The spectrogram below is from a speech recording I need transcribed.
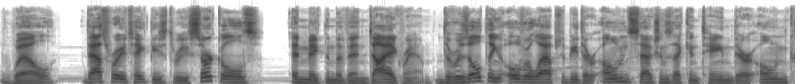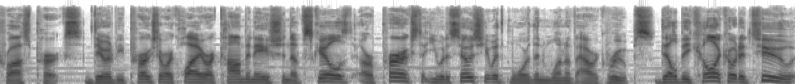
Well, that's where you take these three circles and make them a Venn diagram. The resulting overlaps would be their own sections that contain their own cross perks. There would be perks that require a combination of skills or perks that you would associate with more than one of our groups. They'll be color coded too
